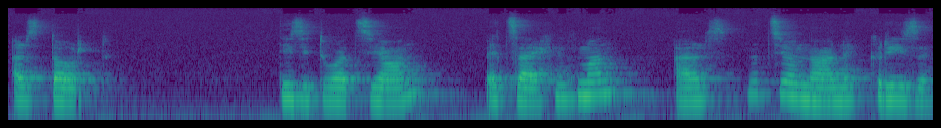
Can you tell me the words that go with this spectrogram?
als dort. Die Situation bezeichnet man als nationale Krise.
